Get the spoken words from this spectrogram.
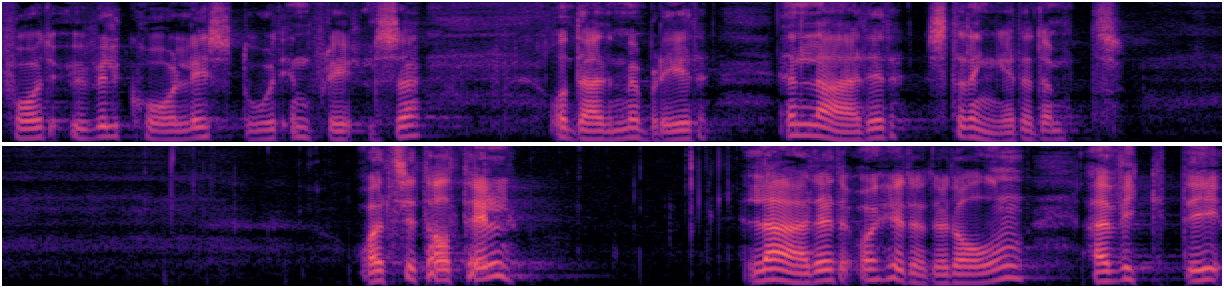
får uvilkårlig stor innflytelse, og dermed blir en lærer strengere dømt. Og et sitat til. Lærer- og hyrderollen er viktig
